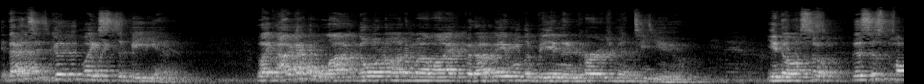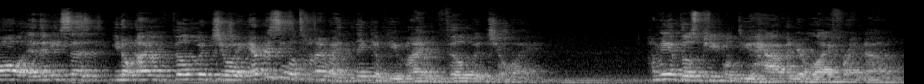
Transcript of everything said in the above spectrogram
That's a good place to be in. Like, I got a lot going on in my life, but I'm able to be an encouragement to you. You know, so this is Paul, and then he says, You know, I am filled with joy. Every single time I think of you, I am filled with joy. How many of those people do you have in your life right now?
